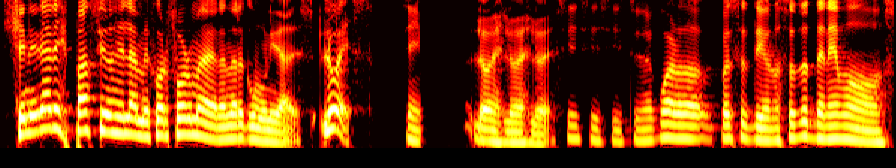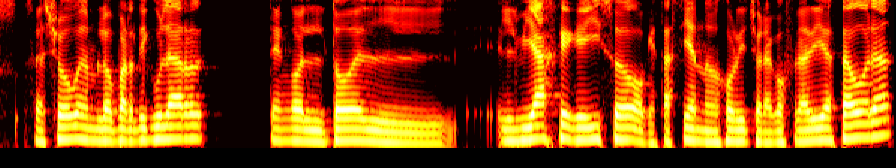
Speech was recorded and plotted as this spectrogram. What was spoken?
Generar espacios es la mejor forma de agrandar comunidades. Lo es. Sí. Lo es, lo es, lo es. Sí, sí, sí, estoy de acuerdo. Por eso te digo, nosotros tenemos, o sea, yo en lo particular tengo el, todo el, el viaje que hizo, o que está haciendo, mejor dicho, la cofradía hasta ahora,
